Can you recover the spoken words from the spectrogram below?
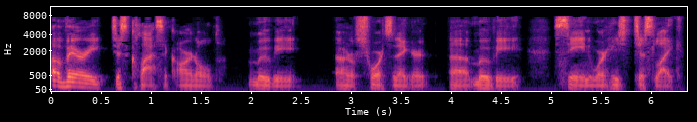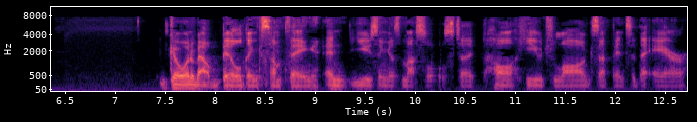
a very just classic Arnold movie, Arnold Schwarzenegger uh, movie scene where he's just like going about building something and using his muscles to haul huge logs up into the air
